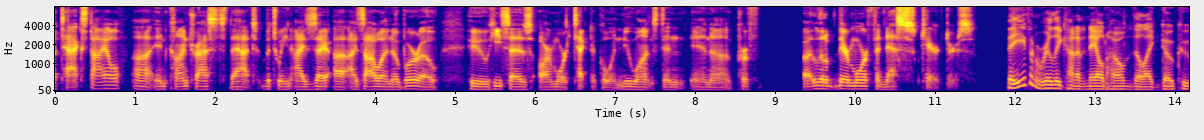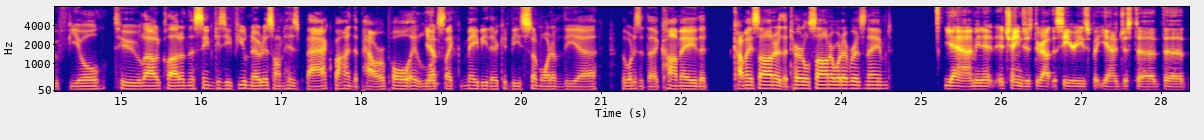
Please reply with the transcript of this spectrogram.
attack style, uh, and contrasts that between Aiza- uh, Aizawa and Oboro, who he says are more technical and nuanced and and uh, perf- a little. They're more finesse characters. They even really kind of nailed home the like Goku feel to Loud Cloud in this scene because if you notice on his back behind the power pole, it looks like maybe there could be somewhat of the uh, the- what is it, the Kame, the Kame-san or the Turtle-san or whatever it's named. Yeah, I mean it, it changes throughout the series, but yeah, just uh, the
